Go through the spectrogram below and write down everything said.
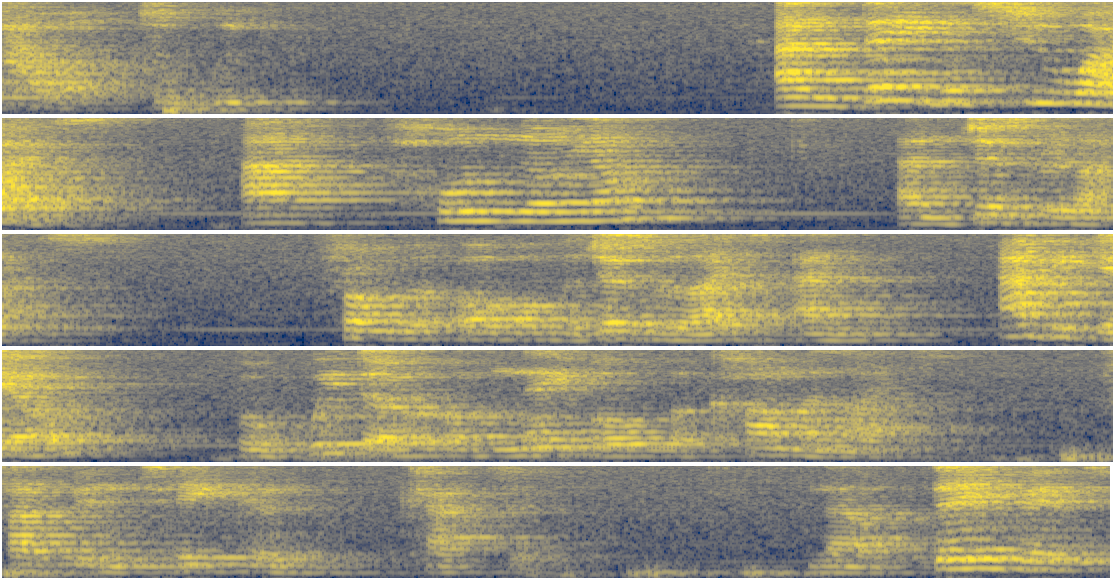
power to weep. And David's two wives, are Ahinoam and Jezreelites, from the, of, of the Jezreelites, and Abigail, the widow of Nabal the Carmelite, had been taken captive. Now David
